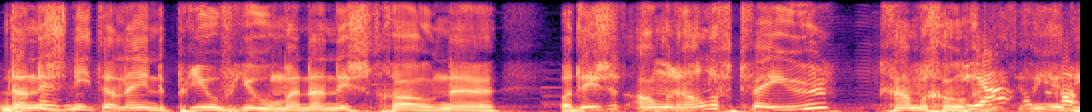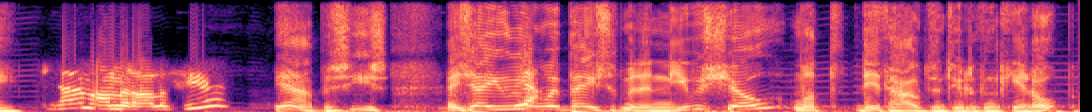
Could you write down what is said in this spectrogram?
Dan is het niet alleen de preview, maar dan is het gewoon... wat is het? Anderhalf, twee uur? Gaan we gewoon Ja, genieten van jullie. ja, anderhalf uur. Ja, precies. En zijn jullie Ja. alweer bezig met een nieuwe show? Want dit houdt natuurlijk een keer op.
